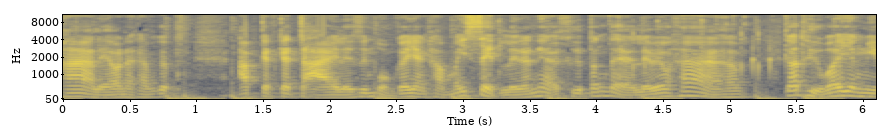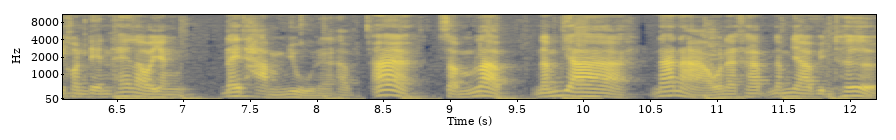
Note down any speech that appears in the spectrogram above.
15 แล้วนะครับ ก็อัพกันกระจายเลย ซึ่งผมก็ยังทำไม่เสร็จเลยนะเนี่ย คือตั้งแต่เลเวล 5 ครับ ก็ถือว่ายังมีคอนเทนต์ให้เรายังได้ทำอยู่นะครับ อ่าสำหรับน้ำยาหน้าหนาวนะครับ น้ำยาวินเทอร์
